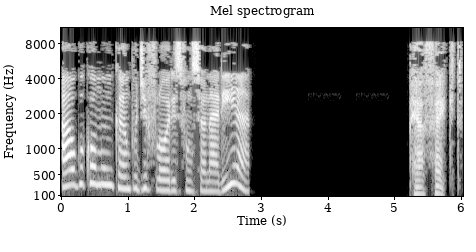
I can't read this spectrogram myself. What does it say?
algo como um campo de flores funcionaria? Perfekt.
